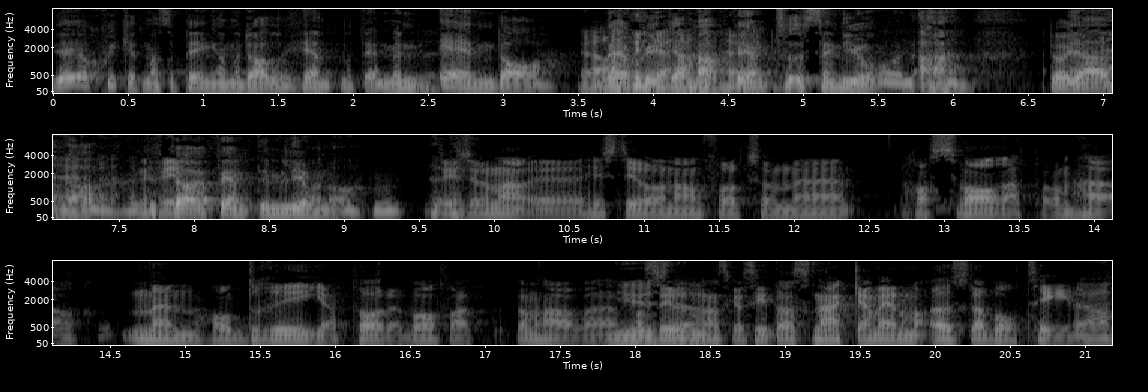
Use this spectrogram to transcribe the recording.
Ja, jag har skickat massa pengar men det har aldrig hänt något än. Men en dag, Ja. när jag skickar de här 5000 euron, ah, då jävlar, då får jag 50 miljoner. Det finns ju de här eh, historierna om folk som eh, har svarat på de här, men har drygat på det bara för att de här eh, Just det. personerna ska sitta och snacka med dem och ödsla bort tid. Ja.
